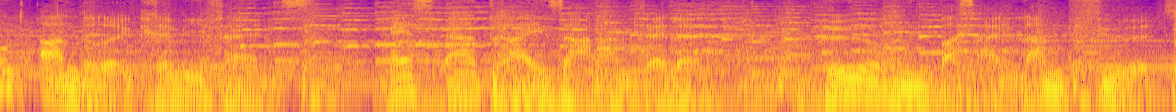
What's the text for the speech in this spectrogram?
und andere Krimi-Fans. SR3 Saarlandwelle. Hören, was ein Land fühlt.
